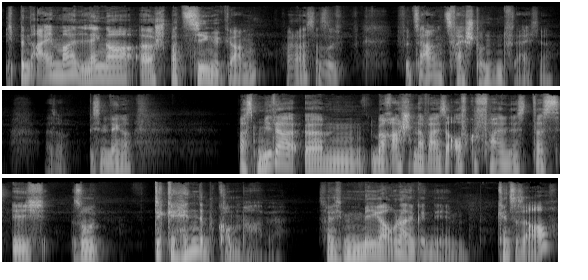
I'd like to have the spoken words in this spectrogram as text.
Ich bin einmal länger äh, spazieren gegangen, war das? Also, ich, ich würde sagen, zwei Stunden vielleicht, ja. Also, ein bisschen länger. Was mir da ähm, überraschenderweise aufgefallen ist, dass ich so dicke Hände bekommen habe. Das fand ich mega unangenehm. Kennst du das auch?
